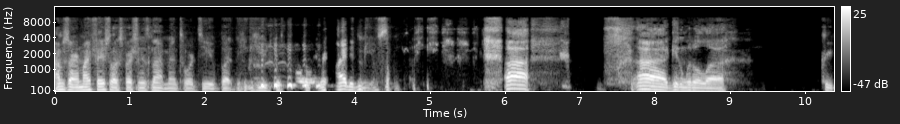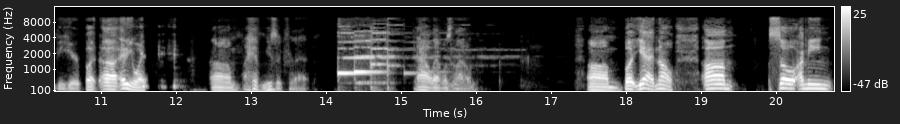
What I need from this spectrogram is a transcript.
I'm sorry, my facial expression is not meant towards you, but you just totally reminded me of somebody. uh, uh, getting a little uh creepy here, but uh, anyway, um, I have music for that. Ow, that was loud. Um, but yeah, no. Um, so I mean,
